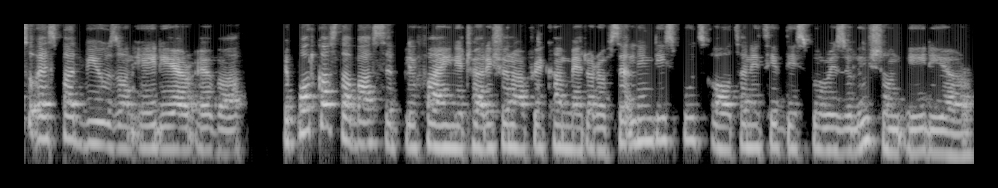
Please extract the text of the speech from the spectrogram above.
to Expert Views on ADR EVA, a podcast about simplifying the traditional African method of settling disputes or alternative dispute resolution ADR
